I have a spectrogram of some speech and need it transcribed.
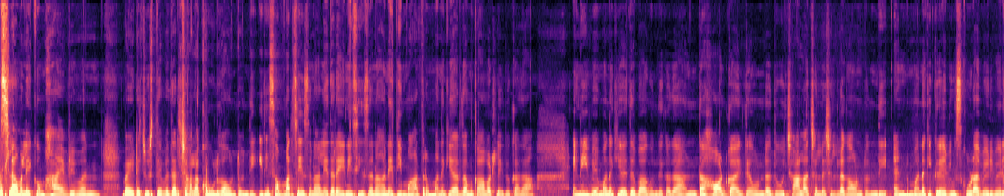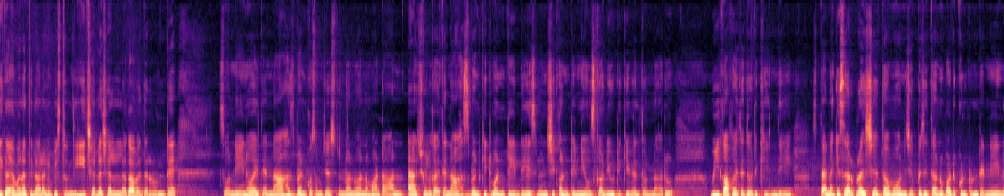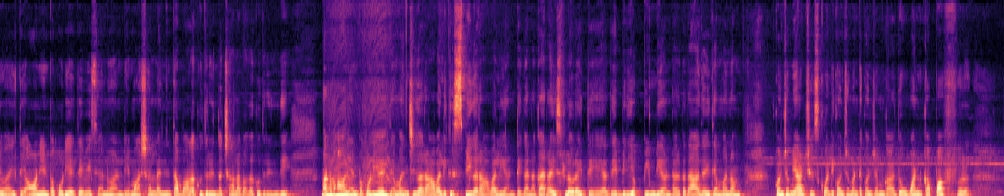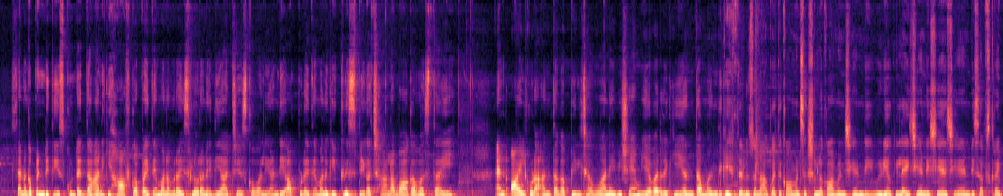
అస్సలం అయికం hi everyone బయట చూస్తే వెదర్ చాలా కూల్గా ఉంటుంది. ఇది సమ్మర్ సీజనా లేదా రైనీ సీజనా అనేది మాత్రం మనకి అర్థం కావట్లేదు కదా. ఎనీవే మనకి అయితే బాగుంది కదా. అంత హాట్గా అయితే ఉండదు. చాలా చల్ల చల్లగా ఉంటుంది. అండ్ మనకి క్రేవింగ్స్ కూడా వేడివేడిగా ఏమైనా తినాలనిపిస్తుంది. ఈ చల్ల చల్లగా వెదర్ ఉంటే సో నేను అయితే నా హస్బెండ్ కోసం చేస్తున్నాను అన్నమాట. యాక్చువల్గా అయితే నా హస్బెండ్కి ట్వంటీ డేస్ నుంచి కంటిన్యూస్గా డ్యూటీకి వెళ్తున్నారు. వీక్ ఆఫ్ అయితే దొరికింది. తనకి సర్ప్రైజ్ చేద్దాము అని చెప్పేసి తను పడుకుంటుంటే నేను అయితే ఆనియన్ పకోడీ అయితే వేశాను అండి. మాషల్లా ఎంత బాగా కుదిరిందో చాలా బాగా కుదిరింది. మనం ఆనియన్ పకోడీ అయితే మంచిగా రావాలి క్రిస్పీగా రావాలి అంటే కనుక రైస్ ఫ్లోర్ అయితే అదే బియ్యం పిండి అంటారు కదా అదైతే మనం కొంచెం యాడ్ చేసుకోవాలి. కొంచెం అంటే కొంచెం కాదు వన్ కప్ ఆఫ్ శనగపిండి తీసుకుంటే దానికి హాఫ్ కప్ అయితే మనం రైస్ ఫ్లోర్ అనేది యాడ్ చేసుకోవాలి అండి. అప్పుడైతే మనకి క్రిస్పీగా చాలా బాగా వస్తాయి. అండ్ ఆయిల్ కూడా అంతగా పీల్చవు అనే విషయం ఎవరికి ఎంతమందికి తెలుసు నాకు అయితే కామెంట్ సెక్షన్లో కామెంట్ చేయండి. వీడియోకి లైక్ చేయండి షేర్ చేయండి సబ్స్క్రైబ్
